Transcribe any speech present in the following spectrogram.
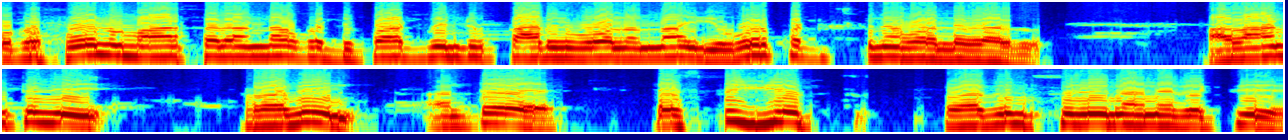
ఒక ఫోన్ మార్చాలన్నా ఒక డిపార్ట్మెంట్ పార్క్ పోవాలన్నా ఎవరు పట్టించుకునే వాళ్ళు కాదు. అలాంటిది ప్రవీణ్ అంటే ఎస్పీ యూత్ ప్రవీణ్ సునీల్ అనే వ్యక్తి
